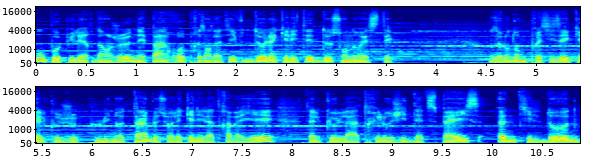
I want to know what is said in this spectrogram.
ou populaire d'un jeu n'est pas représentative de la qualité de son OST. Nous allons donc préciser quelques jeux plus notables sur lesquels il a travaillé, tels que la trilogie Dead Space, Until Dawn,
